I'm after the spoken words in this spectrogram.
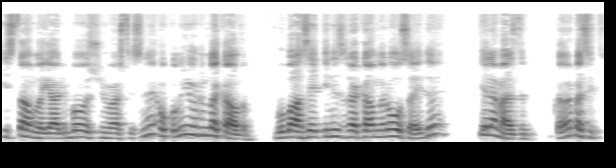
İstanbul'a geldim Boğaziçi Üniversitesi'ne. Okulun yurdunda kaldım. Bu bahsettiğiniz rakamlar olsaydı gelemezdim. Bu kadar basit.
